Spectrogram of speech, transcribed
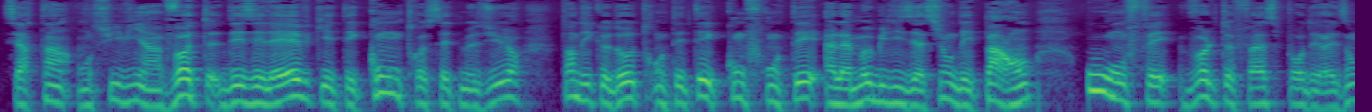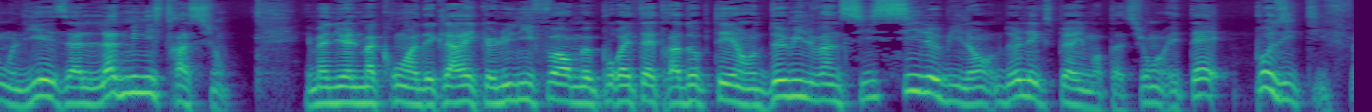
Certains ont suivi un vote des élèves qui étaient contre cette mesure, tandis que d'autres ont été confrontés à la mobilisation des parents ou ont fait volte-face pour des raisons liées à l'administration. Emmanuel Macron a déclaré que l'uniforme pourrait être adopté en 2026 si le bilan de l'expérimentation était positif.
